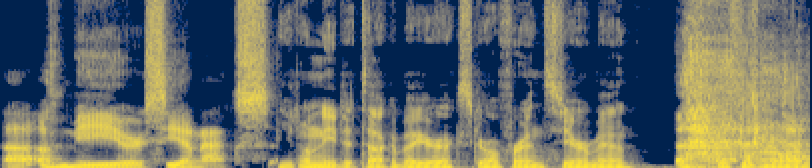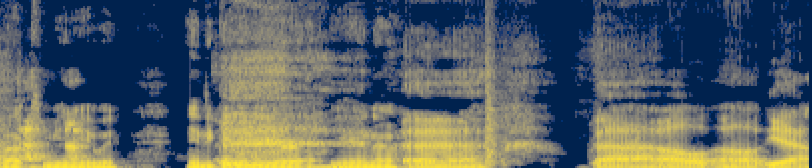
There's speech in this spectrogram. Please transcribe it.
uh, of me or cmx you don't need to talk about your ex-girlfriends here man. This is more about community. We need to get into your you know. Uh, uh, I'll, I'll, yeah,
